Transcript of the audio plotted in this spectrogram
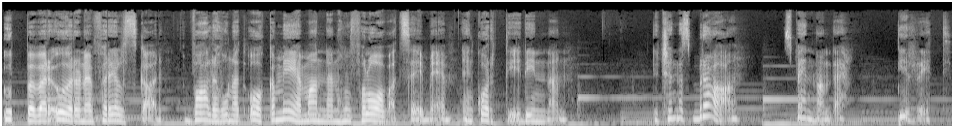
Upp över öronen förälskad valde hon att åka med mannen hon förlovat sig med en kort tid innan. Det kändes bra, spännande, pirrigt.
